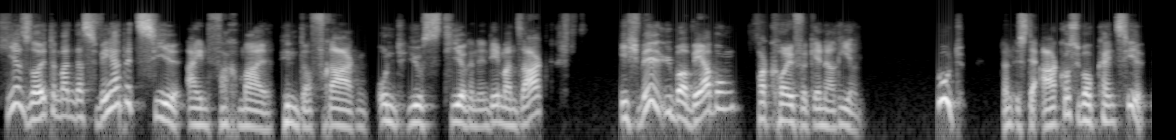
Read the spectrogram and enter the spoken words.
Hier sollte man das Werbeziel einfach mal hinterfragen und justieren, indem man sagt, ich will über Werbung Verkäufe generieren. Gut, dann ist der Arkos überhaupt kein Ziel,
